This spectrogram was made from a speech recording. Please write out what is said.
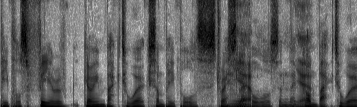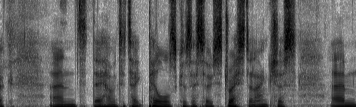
people's fear of going back to work. Some people's stress Yeah. levels, and they've Yeah. gone back to work, and they're having to take pills because they're so stressed and anxious. Um,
